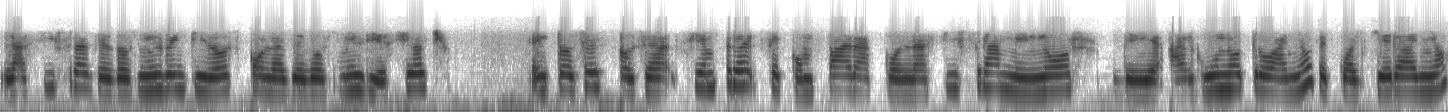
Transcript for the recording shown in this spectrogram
las cifras de 2022 con las de 2018. Entonces, o sea, siempre se compara con la cifra menor de algún otro año, de cualquier año,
